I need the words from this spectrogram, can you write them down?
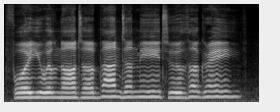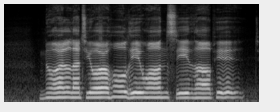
For you will not abandon me to the grave, nor let your Holy One see the pit.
